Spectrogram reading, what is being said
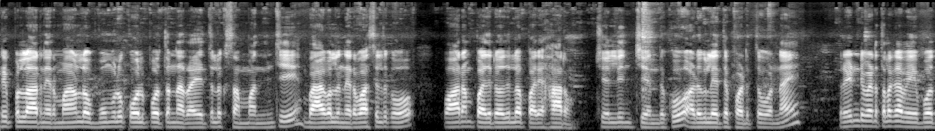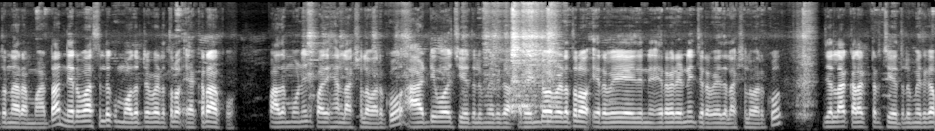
ట్రిపుల్ ఆర్ నిర్మాణంలో భూములు కోల్పోతున్న రైతులకు సంబంధించి బాగుల నిర్వాసితులకు వారం పది రోజుల్లో పరిహారం చెల్లించేందుకు అడుగులైతే పడుతూ ఉన్నాయి. రెండు విడతలుగా వేయబోతున్నారన్నమాట. నిర్వాసితులకు మొదటి విడతలో ఎకరాకు పదమూడు నుంచి పదిహేను లక్షల వరకు ఆర్డీఓ చేతుల మీదుగా రెండో విడతలో ఇరవై ఐదు ఇరవై రెండు నుంచి ఇరవై ఐదు లక్షల వరకు జిల్లా కలెక్టర్ చేతుల మీదుగా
